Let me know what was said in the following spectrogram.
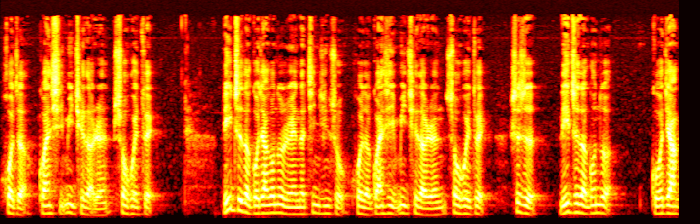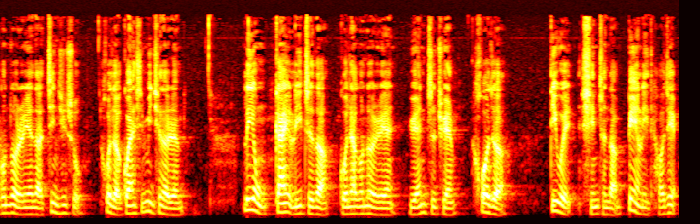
或者关系密切的人受贿罪。离职的国家工作人员的近亲属或者关系密切的人受贿罪，是指离职的工作。国家工作人员的近亲属或者关系密切的人，利用该离职的国家工作人员原职权或者地位形成的便利条件，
